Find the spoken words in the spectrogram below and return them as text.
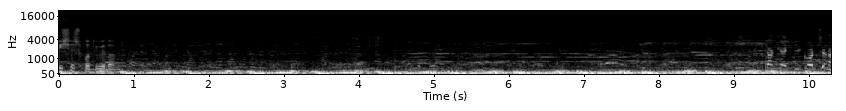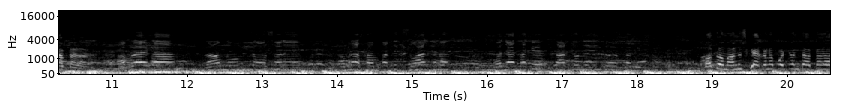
বিশেষ প্রতিবেদন। কি করছেন আপনারা? আমরা এটা রামনবমী অবসরে আমরা সাম্প্রতিক সোয়াল যেন বজায় থাকে তার জন্য এই ব্যবস্থা নিচ্ছি। কত মানুষকে এখনও পর্যন্ত আপনারা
